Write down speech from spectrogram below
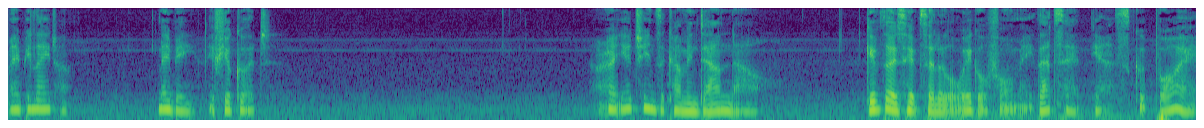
Maybe later. Maybe, if you're good. Alright, your jeans are coming down now. Give those hips a little wiggle for me. That's it. Yes, good boy.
